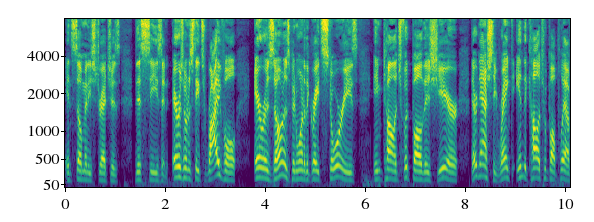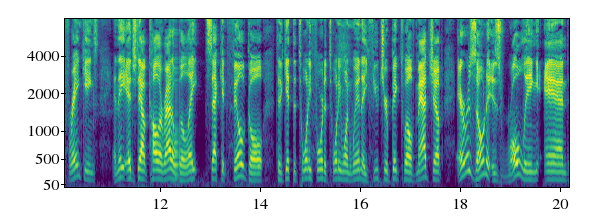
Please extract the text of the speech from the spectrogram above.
in so many stretches this season. Arizona State's rival, Arizona, has been one of the great stories in college football this year. They're nationally ranked in the college football playoff rankings, and they edged out Colorado with a late second field goal to get the 24 to 21 win, a future Big 12 matchup. Arizona is rolling and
